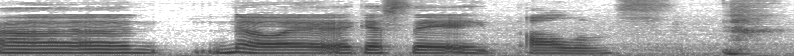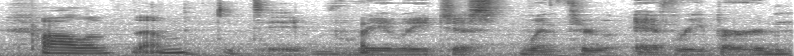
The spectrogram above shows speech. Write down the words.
Uh, no, I, I guess they ate all of all of them. It really just went through every bird.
